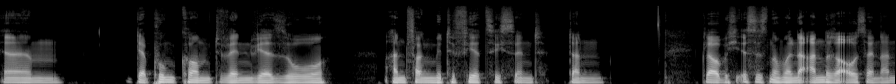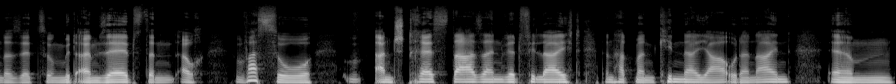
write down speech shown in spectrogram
ähm, der Punkt kommt, wenn wir so Anfang, Mitte 40 sind, dann glaube ich, ist es nochmal eine andere Auseinandersetzung mit einem selbst, dann auch was so an Stress da sein wird vielleicht, dann hat man Kinder, ja oder nein. Ähm,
